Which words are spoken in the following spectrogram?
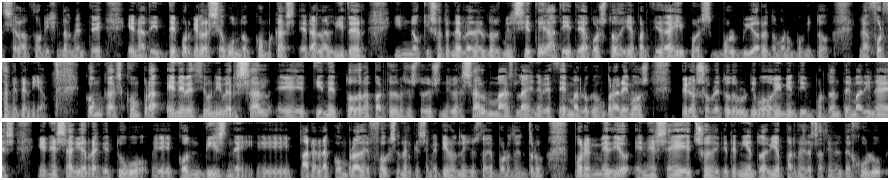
se lanzó originalmente en AT&T porque era el segundo. Comcast era la líder y no quiso tenerla en el 2007. AT&T apostó y a partir de ahí pues volvió a retomar un poquito la fuerza que tenía. Comcast compra NBC Universal, eh, tiene toda la parte de los estudios Universal, más la NBC, más lo que compraremos, pero sobre todo el último movimiento importante, Marina, es en esa guerra que tuvo eh, con Disney eh, para la compra de Fox, en el que se metieron ellos también por dentro, por en medio, en ese hecho de que tenían todavía parte de las acciones de Hulu,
